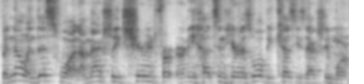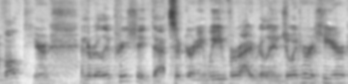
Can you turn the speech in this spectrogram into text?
But no, in this one, I'm actually cheering for Ernie Hudson here as well because he's actually more involved here, and I really appreciate that. Sigourney Weaver, I really enjoyed her here.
